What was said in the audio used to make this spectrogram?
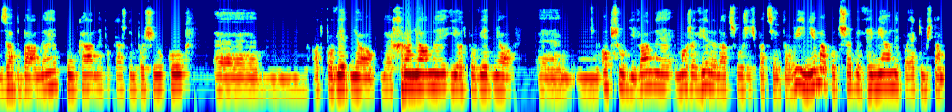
zadbany, płukany po każdym posiłku, odpowiednio chroniony i odpowiednio obsługiwany, może wiele lat służyć pacjentowi i nie ma potrzeby wymiany po jakimś tam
